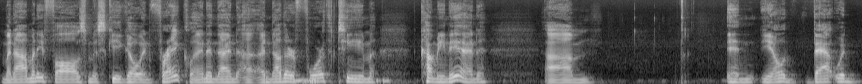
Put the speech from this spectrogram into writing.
Menomonee Falls, Muskego, and Franklin, and then uh, another fourth team coming in. Um, and you know that would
